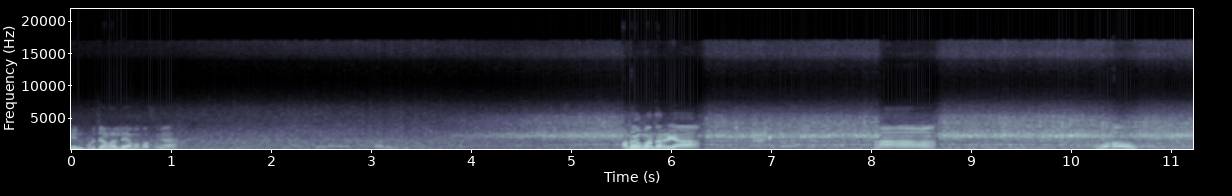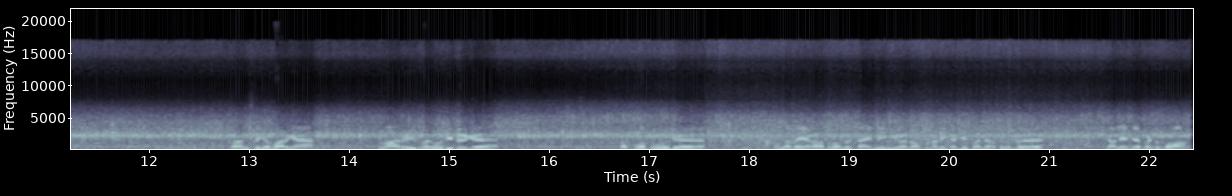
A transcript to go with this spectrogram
மீன் பிடிச்சாங்களா இல்லையாம்மா பசங்க? அந்த பக்கம் வந்துடுறியா? ஆ ஆ ஆ. வாவ். ஃப்ரெண்ட்ஸ் இங்கே பாருங்கள் அருவிமாக ஊற்றிட்டு இருக்கு. சப்போஸ் உங்களுக்கு நல்ல வெய்ய காலத்தில் வந்து டைமிங் வேணும் அப்படின்னா நீங்கள் கண்டிப்பாக இந்த இடத்துக்கு வந்து ஜாலியாக என்ஜாய் பண்ணிட்டு போகலாம்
